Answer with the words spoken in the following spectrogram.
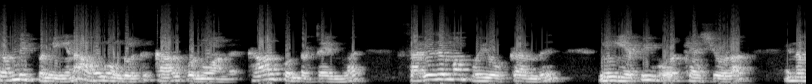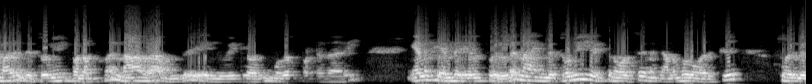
சப்மிட் பண்ணீங்கன்னா அவங்க உங்களுக்கு கால் பண்ணுவாங்க. கால் பண்ற டைம்ல சகஜமா போய் உட்காந்து நீங்க எப்பயும் போல கேஷுவலா இந்த மாதிரி இந்த தொழில் பண்ண போனா நான் தான் வந்து எங்க வீட்டுல வந்து முதல் பட்டதாரி எனக்கு எந்த ஹெல்ப்பும் இல்லை. நான் இந்த தொழில் எத்தனை வருஷம் எனக்கு அனுபவம் இருக்கு. ஸோ இந்த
